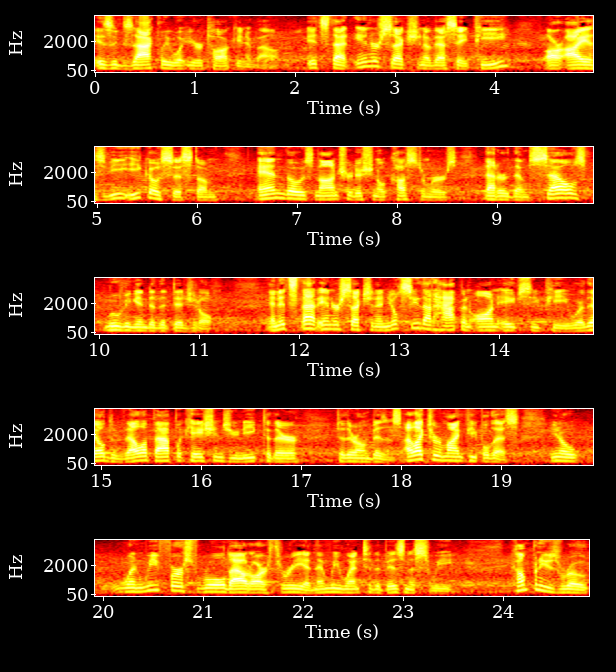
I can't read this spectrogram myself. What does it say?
is exactly what you're talking about. It's that intersection of SAP, our ISV ecosystem, and those non-traditional customers that are themselves moving into the digital. And it's that intersection, and you'll see that happen on HCP, where they'll develop applications unique to their to their own business. I like to remind people this, you know, when we first rolled out R3 and then we went to the business suite, companies wrote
